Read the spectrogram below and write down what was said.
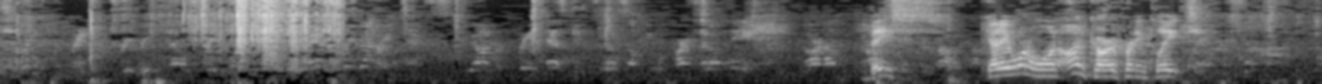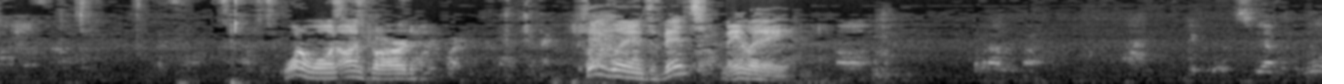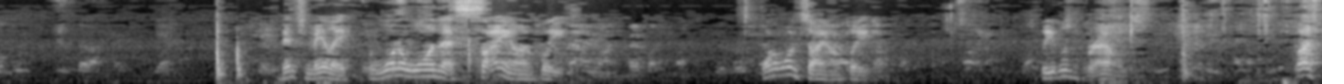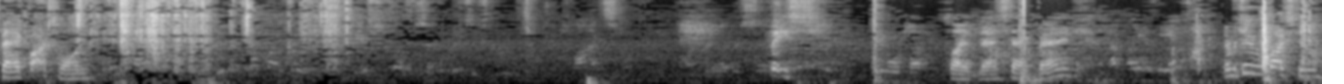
Base. Got a 101 on card printing plate. 101 on card. Cleveland's Vince Mayle. Vince Mayle. The 101 cyan plate. 101 cyan plate. Cleveland Browns. Last bag, box one. Base. Slide that stack back. Number two, box two.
